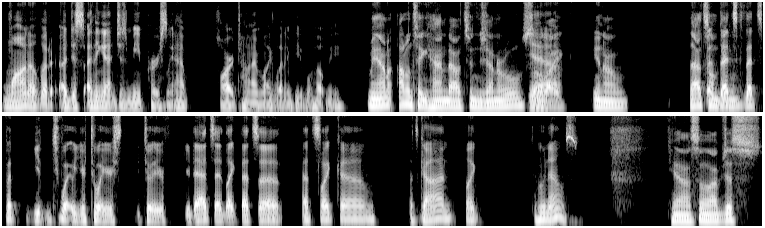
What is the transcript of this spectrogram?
want to let her. I just, I think that just me personally, I have a hard time like letting people help me. I mean, I don't, I don't take handouts in general. So, Yeah. like, you know, that's But something. that's that's but you, to what your to what your to what your your dad said like that's a that's like um that's God like who knows Yeah, so I've just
